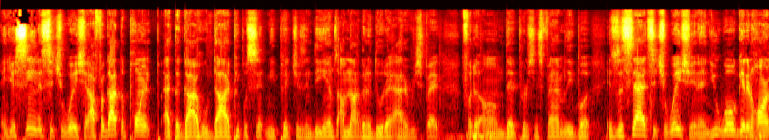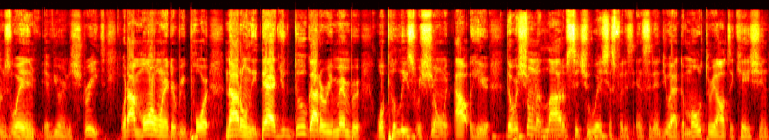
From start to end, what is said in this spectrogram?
and you're seeing the situation i forgot the point at the guy who died. People sent me pictures and dms i'm not gonna do that out of respect for the um dead person's family but it's a sad situation and you will get in harm's way if you're in the streets. What i more wanted to report not only that you do got to remember what police were showing out here. They were showing a lot of situations for this incident. You had the mo 3 altercation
